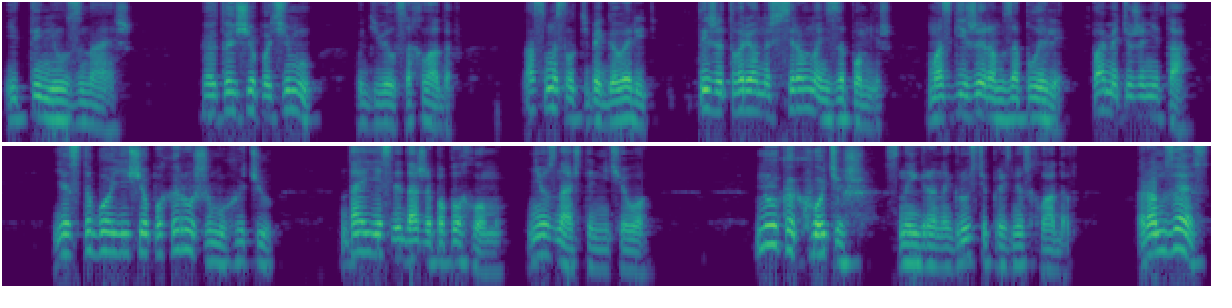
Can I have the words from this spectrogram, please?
И ты не узнаешь. Это еще почему? Удивился Хладов. А смысл тебе говорить? Ты же твореныш все равно не запомнишь. Мозги жиром заплыли. Память уже не та. Я с тобой еще по-хорошему хочу. Да и если даже по-плохому. Не узнаешь ты ничего. Ну, как хочешь, с наигранной грустью произнес Хладов. Рамзес!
